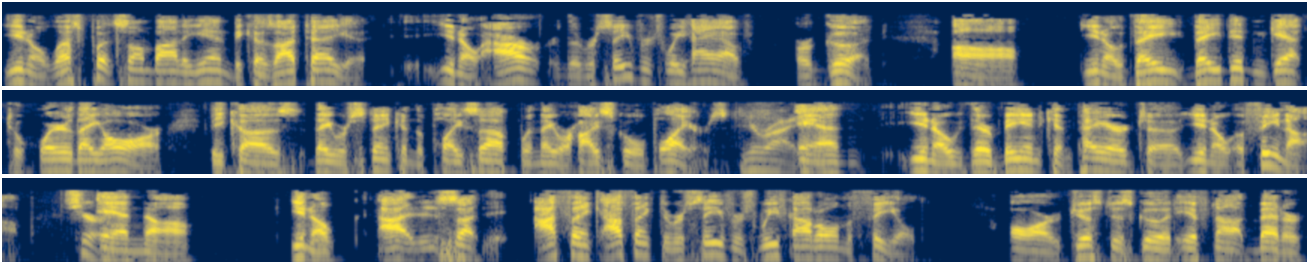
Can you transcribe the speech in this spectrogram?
You know, let's put somebody in because I tell you, you know, our, the receivers we have are good. Uh, you know, they, they didn't get to where they are because they were stinking the place up when they were high school players. You're right. And, you know, they're being compared to, you know, a phenom. sure. And, uh, you know, I, so I think, I think the receivers we've got on the field are just as good, if not better,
